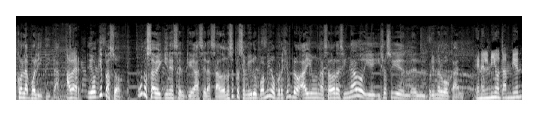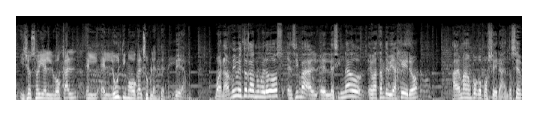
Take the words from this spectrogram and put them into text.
con la política. A ver, Digo, ¿qué pasó? Uno sabe quién es el que hace el asado. Nosotros en mi grupo amigo, por ejemplo, hay un asador designado y, y yo soy el, el primer vocal. en el mío también, y yo soy el vocal, el, el último vocal suplente. Bien. Bueno, a mí me toca número dos. Encima, el, el designado es bastante viajero. Además, un poco pollera. Entonces.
